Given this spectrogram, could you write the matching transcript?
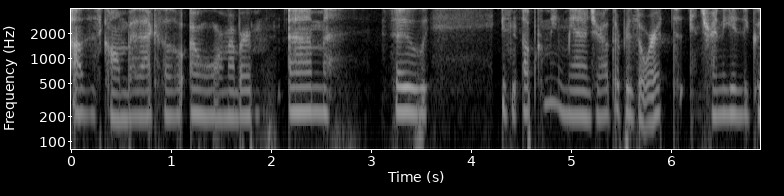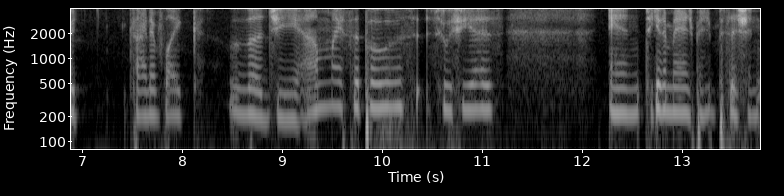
I'll just call him by that because I won't remember. Um, so he's an upcoming manager at the resort and trying to get a good side of like the GM, I suppose, is who she is, and to get a management position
